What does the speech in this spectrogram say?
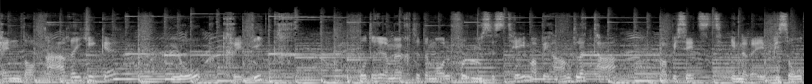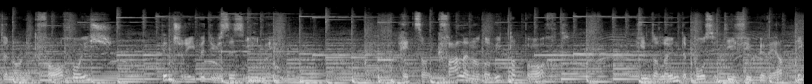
Habt ihr Anregungen, Lob, Kritik oder ihr möchtet einmal von uns ein Thema behandelt haben, das bis jetzt in einer Episode noch nicht vorgekommen ist, dann schreibt uns ein E-Mail. Hat es euch gefallen oder weitergebracht? Hinterlasst eine positive Bewertung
